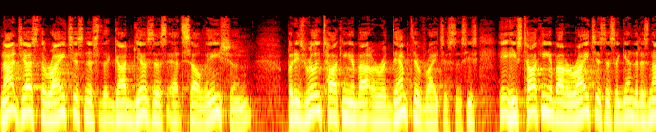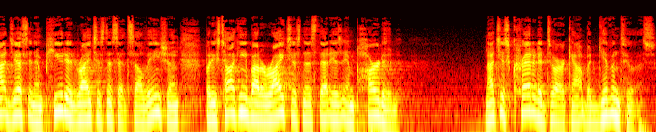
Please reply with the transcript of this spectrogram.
Not just the righteousness that God gives us at salvation, but he's really talking about a redemptive righteousness. He's, he, he's talking about a righteousness, again, that is not just an imputed righteousness at salvation, but he's talking about a righteousness that is imparted. Not just credited to our account, but given to us.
